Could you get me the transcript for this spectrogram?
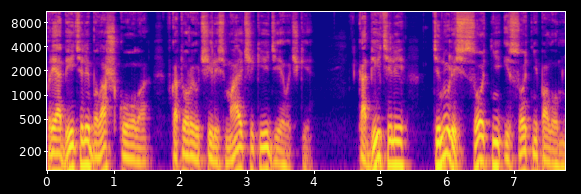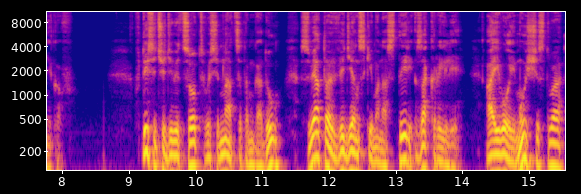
При обители была школа, в которой учились мальчики и девочки. К обители тянулись сотни и сотни паломников. В 1918 году Свято-Введенский монастырь закрыли, а его имущество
